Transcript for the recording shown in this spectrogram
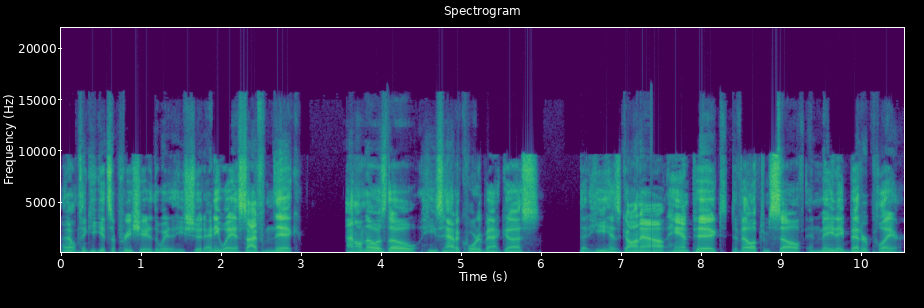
I don't think he gets appreciated the way that he should. Anyway, aside from Nick, I don't know as though he's had a quarterback, Gus, that he has gone out, handpicked, developed himself, and made a better player.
